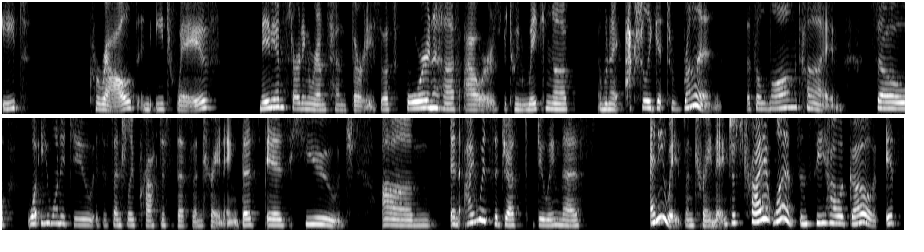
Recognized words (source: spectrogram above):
eight corrals in each wave. Maybe I'm starting around 10 30. So that's four and a half hours between waking up and when I actually get to run, that's a long time. So, what you want to do is essentially practice this in training. This is huge. Um, and I would suggest doing this anyways in training. Just try it once and see how it goes. It's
